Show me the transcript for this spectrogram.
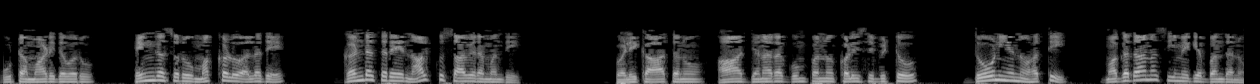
ಊಟ ಮಾಡಿದವರು ಹೆಂಗಸರು ಮಕ್ಕಳು ಅಲ್ಲದೆ ಗಂಡಸರೇ ನಾಲ್ಕು ಸಾವಿರ ಮಂದಿ. ಬಳಿಕ ಆತನು ಆ ಜನರ ಗುಂಪನ್ನು ಕಳುಹಿಸಿಬಿಟ್ಟು ದೋಣಿಯನ್ನು ಹತ್ತಿ ಮಗದಾನ ಸೀಮೆಗೆ ಬಂದನು.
